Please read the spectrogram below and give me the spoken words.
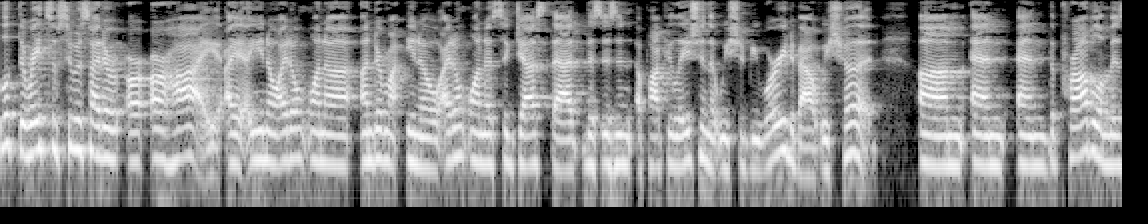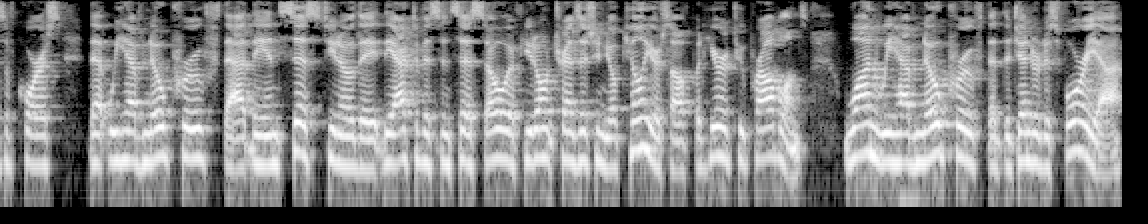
look, the rates of suicide are, are, are high. I, you know, I don't want to undermine, you know, I don't want to suggest that this isn't a population that we should be worried about. We should. Um, and, and the problem is, of course, that we have no proof that they insist, you know, the, the activists insist, oh, if you don't transition, you'll kill yourself. But here are two problems. One, we have no proof that the gender dysphoria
